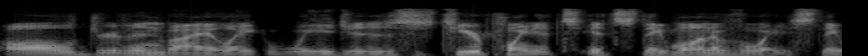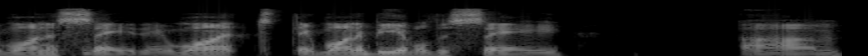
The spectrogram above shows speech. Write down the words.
all driven by like wages. To your point, it's it's they want a voice. They want to say. They want they want to be able to say. Um,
